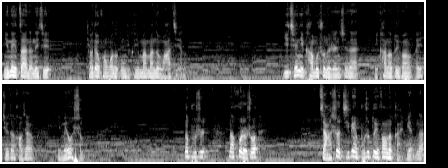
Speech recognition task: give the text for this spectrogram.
你内在的那些条条框框的东西可以慢慢的瓦解了。以前你看不顺的人，现在你看到对方，哎，觉得好像也没有什么。那不是，那或者说，假设即便不是对方的改变，那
